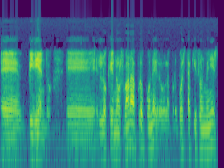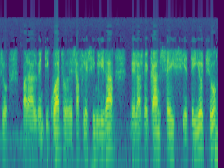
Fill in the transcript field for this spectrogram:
eh, pidiendo. Eh, lo que nos van a proponer o la propuesta que hizo el ministro para el 24 de esa flexibilidad de las BECAN 6, 7 y 8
